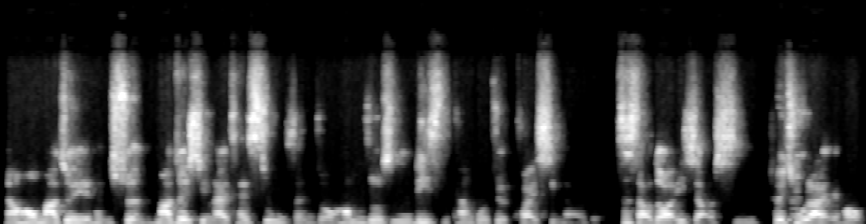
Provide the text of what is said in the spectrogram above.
然后麻醉也很顺，麻醉醒来才十五分钟，他们说是历史看过最快醒来的，至少都要一小时。推出来以后，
